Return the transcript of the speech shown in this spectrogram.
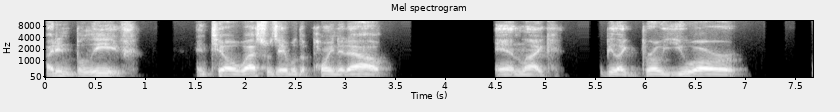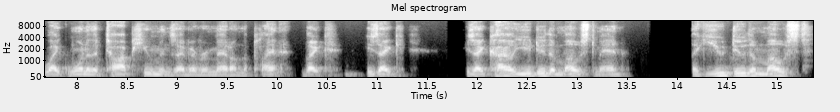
I didn't believe until Wes was able to point it out and like be like, bro, you are like one of the top humans I've ever met on the planet. Like he's like, he's like, Kyle, you do the most, man. Like you do the most.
